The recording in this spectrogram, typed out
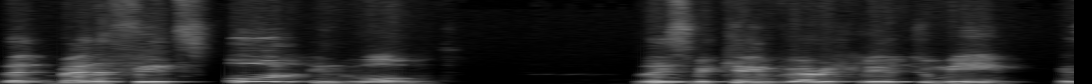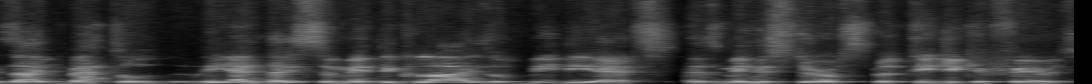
that benefits all involved. This became very clear to me as I battled the anti Semitic lies of BDS as Minister of Strategic Affairs.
